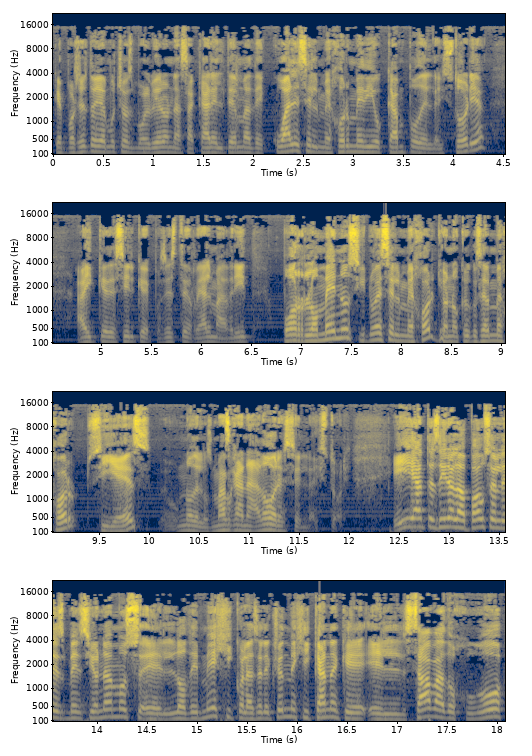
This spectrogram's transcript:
que por cierto ya muchos volvieron a sacar el tema de cuál es el mejor medio campo de la historia. Hay que decir que pues este Real Madrid, por lo menos si no es el mejor, yo no creo que sea el mejor, si es uno de los más ganadores en la historia. Y antes de ir a la pausa les mencionamos eh, lo de México, la selección mexicana que el sábado jugó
